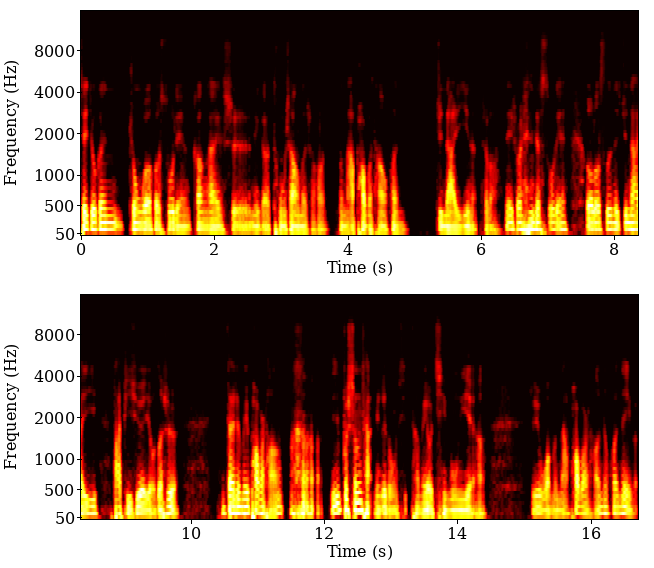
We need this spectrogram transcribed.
这就跟中国和苏联刚开始那个通商的时候，能拿泡泡糖换军大衣呢，是吧？那时候人家苏联、俄罗斯那军大衣、大皮靴有的是，但是没泡泡糖，人家不生产那个东西，他没有轻工业啊。所以我们拿泡泡糖就换那个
